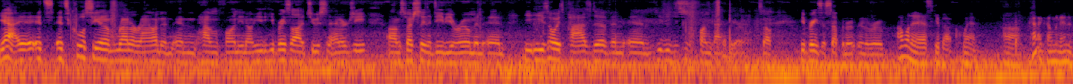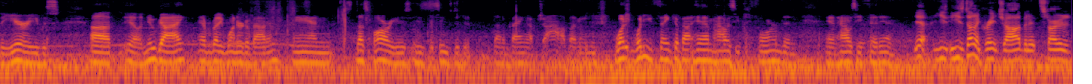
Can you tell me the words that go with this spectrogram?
yeah, it's it's cool seeing him run around and, and having fun. You know, he, he brings a lot of juice and energy, um, especially in the DB room, and, and he, he's always positive and, and he, he's just a fun guy to be around. So he brings us up in, in the room. I want to ask you about Quinn. Um, kind of coming into the year, he was, uh, you know, a new guy. Everybody wondered about him, and thus far, he's, he seems to have done a bang up job. I mean, what what do you think about him? How has he performed, and and how has he fit in? Yeah, he, he's done a great job, and it started,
